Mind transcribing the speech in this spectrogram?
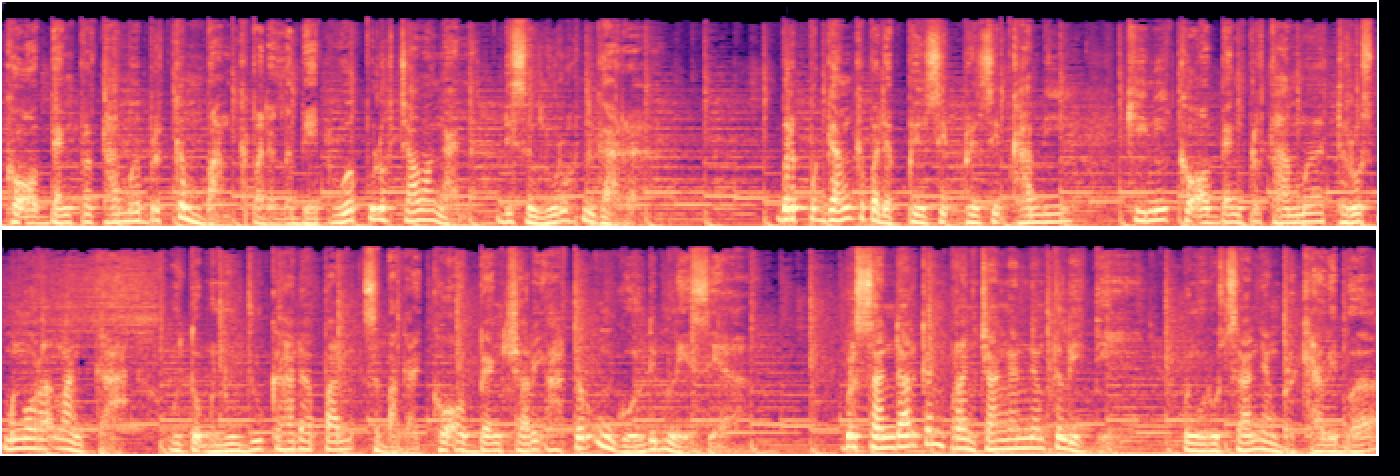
Co-op Bank pertama berkembang kepada lebih 20 cawangan di seluruh negara. Berpegang kepada prinsip-prinsip kami, kini Co-op Bank pertama terus mengorak langkah untuk menuju ke hadapan sebagai Co-op Bank syariah terunggul di Malaysia. Bersandarkan perancangan yang teliti, pengurusan yang berkaliber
